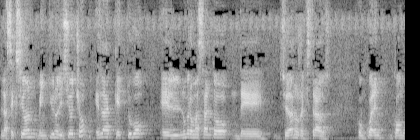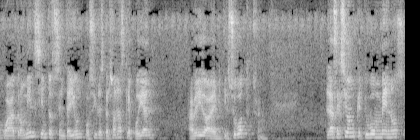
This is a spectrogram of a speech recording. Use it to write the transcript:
la sección 2118 es la que tuvo el número más alto de ciudadanos registrados, con, con 4.161 posibles personas que podían haber ido a emitir su voto. La sección que tuvo menos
